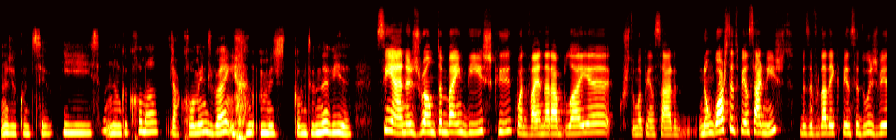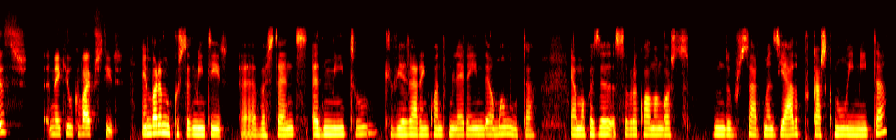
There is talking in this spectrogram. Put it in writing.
Mas aconteceu. E nunca correu mal. Já correu menos bem, mas como tudo na vida. Sim, a Ana João também diz que quando vai andar à boleia costuma pensar, não gosta de pensar nisto, mas a verdade é que pensa duas vezes naquilo que vai vestir. Embora me custe admitir uh, bastante, admito que viajar enquanto mulher ainda é uma luta. É uma coisa sobre a qual não gosto de me debruçar demasiado porque acho que me limita,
